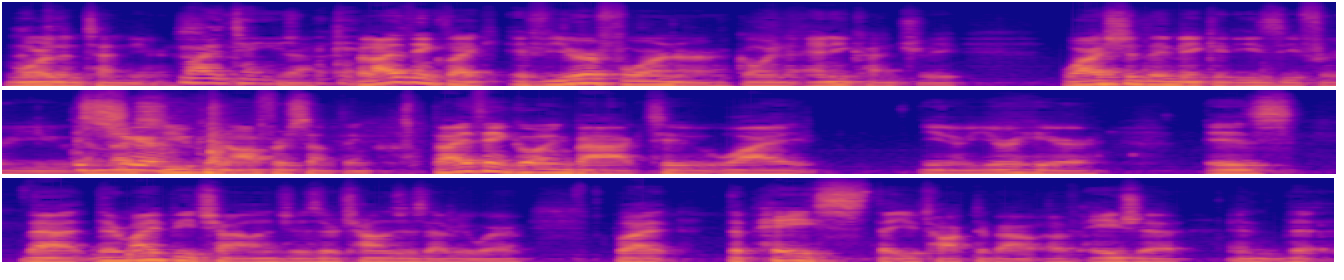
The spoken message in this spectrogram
more than ten years. More than 10 years, Yeah, okay. but I think like if you're a foreigner going to any country, why should they make it easy for you It's unless true. you can offer something? But I think going back to why you know you're here is that there might be challenges. There are challenges everywhere, but the pace that you talked about of Asia and the,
